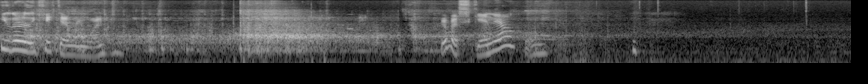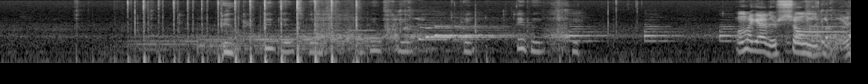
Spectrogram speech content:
he literally kicked everyone. You have a skin now? Boop, Oh my god, there's so many people here.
